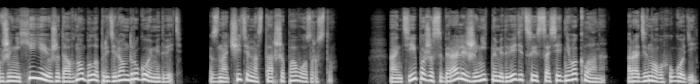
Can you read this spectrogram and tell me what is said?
В женихи ей уже давно был определен другой медведь, значительно старше по возрасту. Антипа же собирались женить на медведице из соседнего клана ради новых угодий.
